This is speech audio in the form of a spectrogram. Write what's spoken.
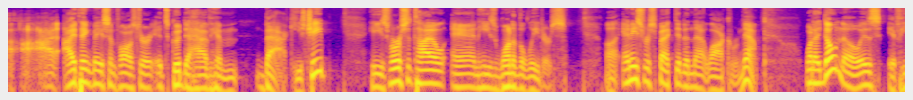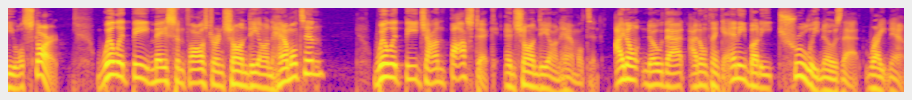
I, I think Mason Foster, it's good to have him back. He's cheap, he's versatile, and he's one of the leaders, uh, and he's respected in that locker room. Now, what I don't know is if he will start. Will it be Mason Foster and Shaun Dion Hamilton? Will it be Jon Bostic and Shaun Dion Hamilton? I don't know that. I don't think anybody truly knows that right now.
